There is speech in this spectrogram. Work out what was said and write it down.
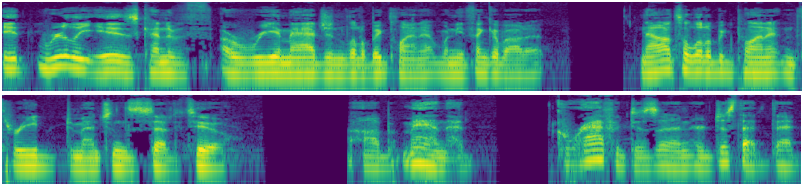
it really is kind of a reimagined Little Big Planet when you think about it. Now it's a Little Big Planet in three dimensions instead of two. Uh, but man, that graphic design or just that that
